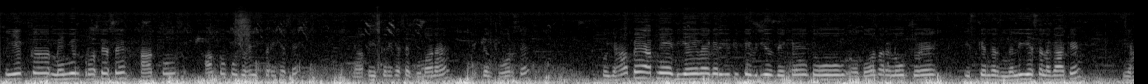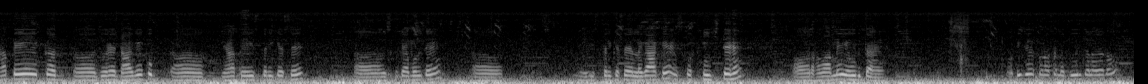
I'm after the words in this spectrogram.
तो एक मैनुअल प्रोसेस है, हाथों हाथों को जो है इस तरीके से, यहाँ पे इस तरीके से घुमाना है, एकदम ज़ोर से। तो यहाँ पे आपने डी आई वाई अगर यूट्यूब के वीडियोस देखे हैं तो बहुत सारे लोग जो है इसके अंदर नली ऐसे लगा के, यहाँ पे एक जो है धागे को यहाँ पे इस तरीके से इसको क्या बोलते हैं इस तरीके से लगा के इसको खींचते हैं और हवा में उड़ता है। अभी जो है थोड़ा सा मैं दूर चला जाता हूँ।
